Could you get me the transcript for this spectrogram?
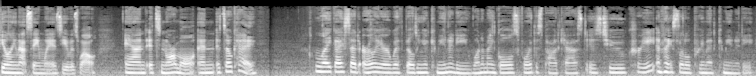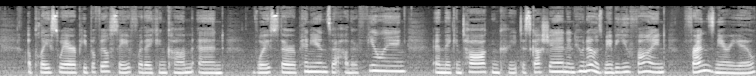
feeling that same way as you as well. And it's normal and it's okay. Like I said earlier with building a community, one of my goals for this podcast is to create a nice little pre med community, a place where people feel safe, where they can come and voice their opinions about how they're feeling, and they can talk and create discussion. And who knows, maybe you find friends near you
